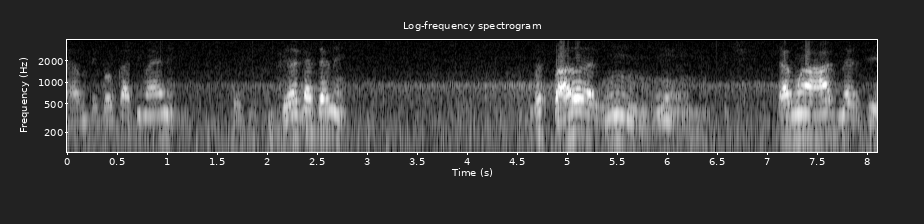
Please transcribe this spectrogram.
આમ તો બહુ કાચી માં ને કાચા ને. બસ પાવર હમ હમ. હું આ જ નર છે.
